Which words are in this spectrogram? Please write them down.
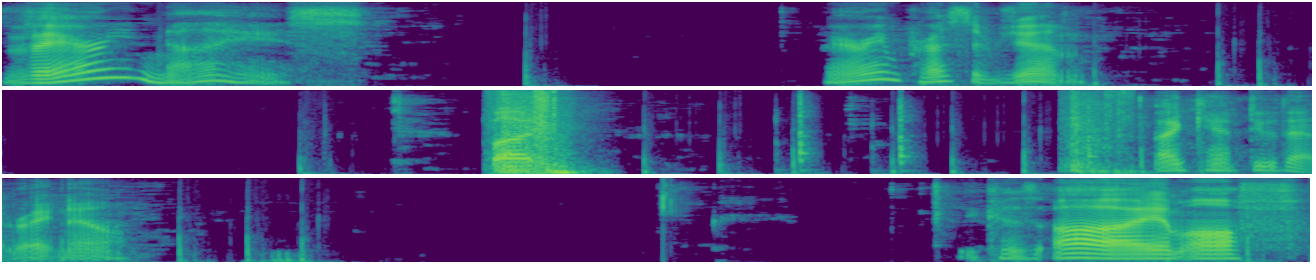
Very nice. Very impressive gym. But I can't do that right now. Because I am off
